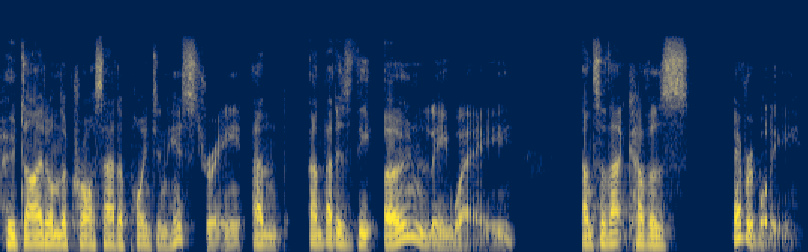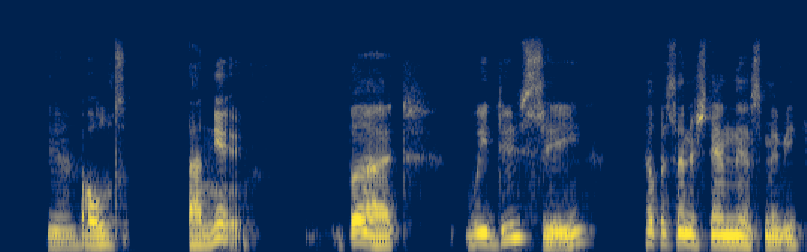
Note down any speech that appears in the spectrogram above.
who died on the cross at a point in history. And, and that is the only way. And so that covers everybody, yeah. old and new. But we do see, help us understand this maybe.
